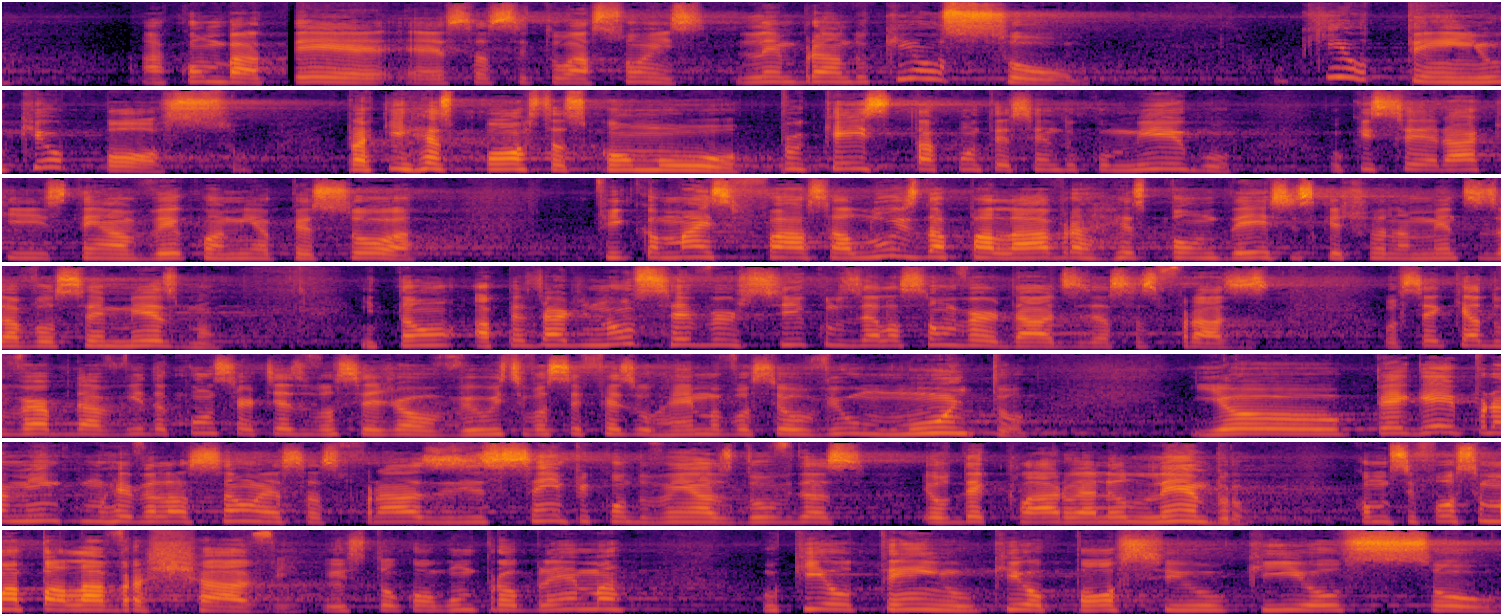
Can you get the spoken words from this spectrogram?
a combater essas situações, lembrando o que eu sou, o que eu tenho, o que eu posso, para que respostas como por que isso está acontecendo comigo, o que será que isso tem a ver com a minha pessoa, fica mais fácil, à luz da palavra, responder esses questionamentos a você mesmo. Então, apesar de não ser versículos, elas são verdades, essas frases. Você que é do verbo da vida, com certeza você já ouviu, e se você fez o rema, você ouviu muito. E eu peguei para mim como revelação essas frases, e sempre quando vem as dúvidas, eu declaro ela, eu lembro, como se fosse uma palavra-chave. Eu estou com algum problema, o que eu tenho, o que eu posso e o que eu sou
